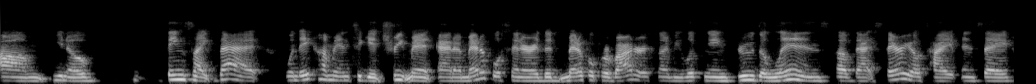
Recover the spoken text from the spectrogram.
um, you know things like that when they come in to get treatment at a medical center the medical provider is going to be looking through the lens of that stereotype and say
